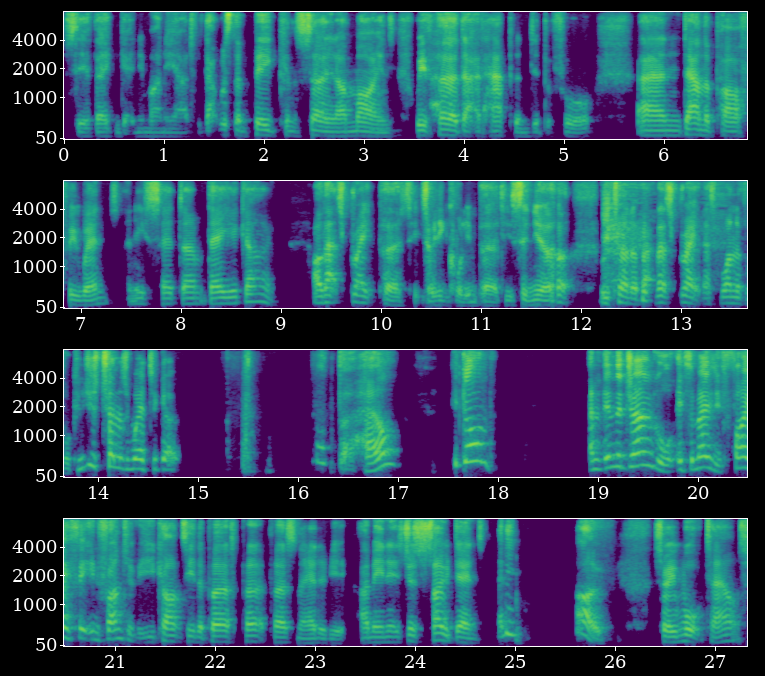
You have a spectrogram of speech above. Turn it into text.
see if they can get any money out of it. That was the big concern in our minds. We've heard that had happened before. And down the path we went, and he said, um, There you go. Oh, that's great, Perty. So we didn't call him Perty, Senor. We turned back. That's great. That's wonderful. Can you just tell us where to go? What the hell? He'd gone. And in the jungle, it's amazing. Five feet in front of you, you can't see the per- per- person ahead of you. I mean, it's just so dense. And he, oh, so he walked out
